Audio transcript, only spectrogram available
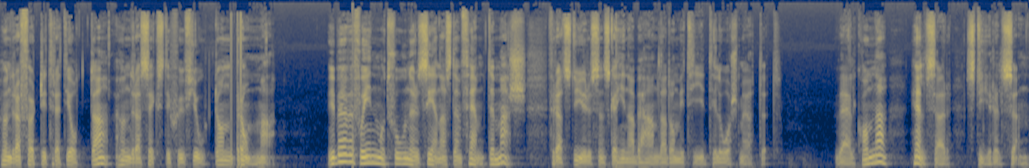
14038 167 14 Bromma. Vi behöver få in motioner senast den 5 mars för att styrelsen ska hinna behandla dem i tid till årsmötet. Välkomna hälsar styrelsen.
